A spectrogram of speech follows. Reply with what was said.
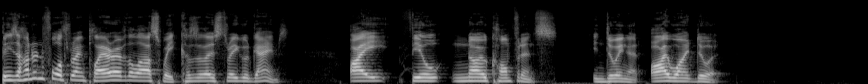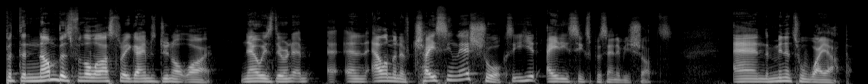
But he's 104th ranked player over the last week because of those three good games. I feel no confidence in doing it. I won't do it. But the numbers from the last three games do not lie. Now, is there an, an element of chasing there? Sure, because he hit 86% of his shots. And the minutes were way up.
